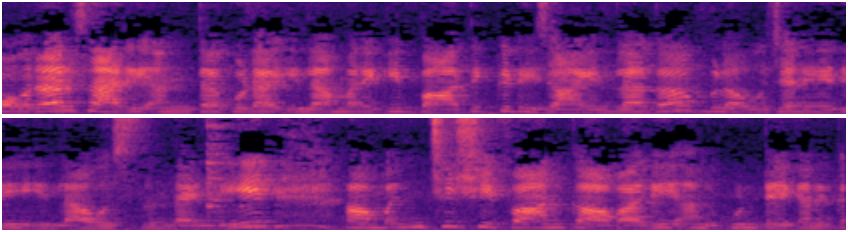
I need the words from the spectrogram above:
ఓవరాల్ శారీ అంతా కూడా ఇలా మనకి బాతిక్ డిజైన్ లాగా బ్లౌజ్ అనేది ఇలా వస్తుందండి. మంచి షిఫాన్ కావాలి అనుకుంటే కనుక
